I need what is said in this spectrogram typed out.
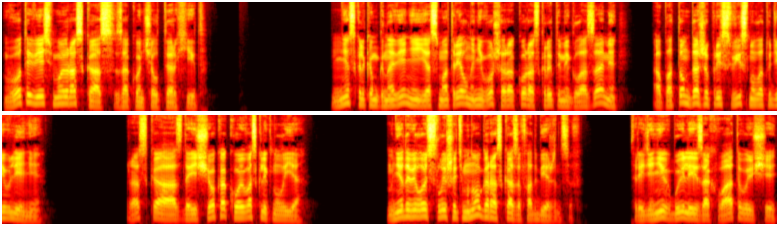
«Вот и весь мой рассказ», — закончил Терхит. Несколько мгновений я смотрел на него широко раскрытыми глазами, а потом даже присвистнул от удивления. «Рассказ, да еще какой!» — воскликнул я. Мне довелось слышать много рассказов от беженцев. Среди них были и захватывающие,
